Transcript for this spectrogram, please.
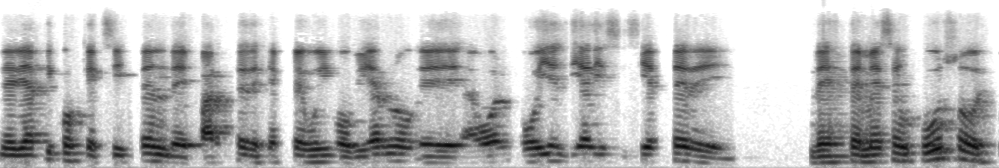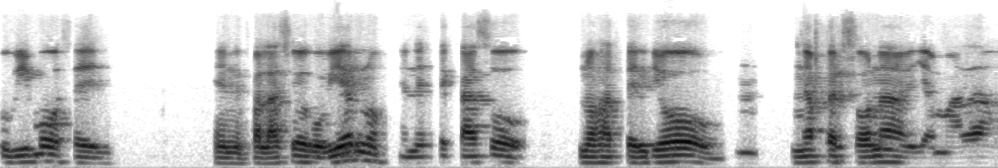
mediáticos que existen de parte de GPU y gobierno. eh, hoy, el día 17 de, de este mes en curso, estuvimos en el Palacio de Gobierno. En este caso, nos atendió una persona llamada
